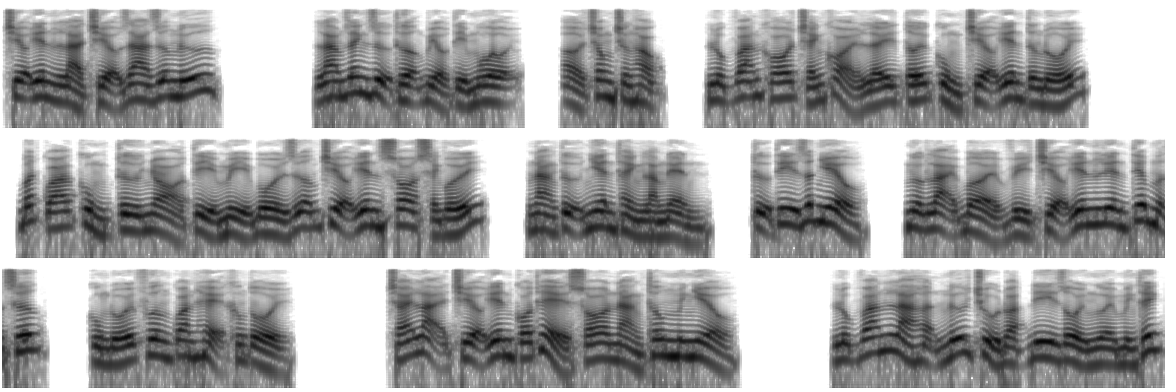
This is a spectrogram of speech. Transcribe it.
Triệu Yên là triệu gia dưỡng nữ. Làm danh dự thượng biểu tỉ muội, ở trong trường học, Lục Vãn khó tránh khỏi lấy tới cùng Triệu Yên tương đối. Bất quá cùng từ nhỏ tỉ mỉ bồi dưỡng Triệu Yên so sánh với, nàng tự nhiên thành làm nền, tự ti rất nhiều, ngược lại bởi vì Triệu Yên liên tiếp mượn sức, cùng đối phương quan hệ không tồi. Trái lại Triệu Yên có thể so nàng thông minh nhiều. Lục Vãn là hận nữ chủ đoạt đi rồi người mình thích,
